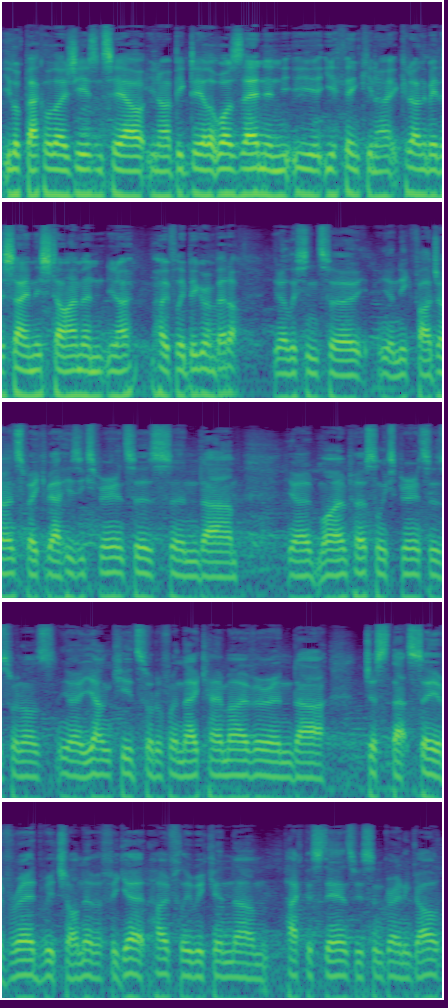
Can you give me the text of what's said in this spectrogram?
you look back all those years and see how you know a big deal it was then, and you, you think you know it could only be the same this time, and you know hopefully bigger and better you know, listening to you know, Nick Farr-Jones speak about his experiences and um, you know my own personal experiences when I was you know a young kid, sort of when they came over, and uh, just that sea of red, which I'll never forget. Hopefully, we can um, pack the stands with some green and gold.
